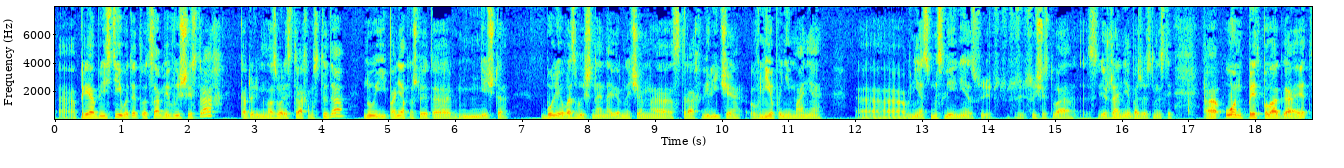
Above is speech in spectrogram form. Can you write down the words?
э, приобрести вот этот вот самый высший страх, который мы назвали страхом стыда, ну и понятно, что это нечто более возвышенное, наверное, чем э, страх величия, вне понимания, вне осмысления су существа, содержания божественности. Он предполагает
